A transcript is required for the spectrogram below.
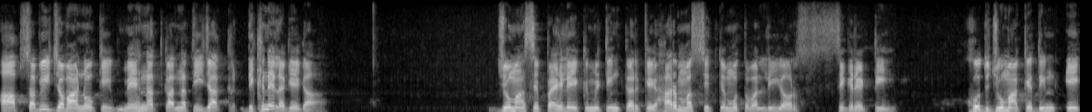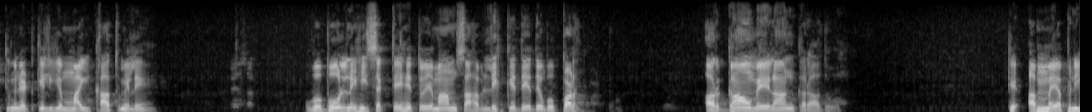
आप सभी जवानों की मेहनत का नतीजा दिखने लगेगा। जुमा से पहले एक मीटिंग करके हर मस्जिद के मुतवली और सिगरेटी खुद जुमा के दिन एक मिनट के लिए माइक हाथ में लें। वो बोल नहीं सकते हैं तो इमाम साहब लिख के दे दे, वो पढ़। और गाँव में ऐलान करा दो कि अब मैं अपनी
